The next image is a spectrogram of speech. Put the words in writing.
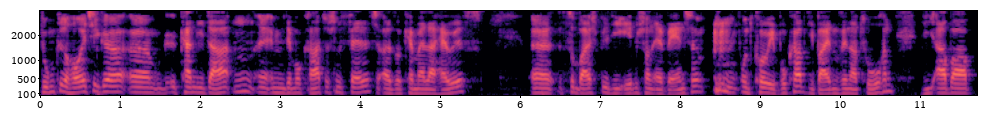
dunkelhäutige ähm, Kandidaten äh, im demokratischen Feld, also Kamala Harris äh, zum Beispiel, die eben schon erwähnte, und Cory Booker, die beiden Senatoren, die aber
